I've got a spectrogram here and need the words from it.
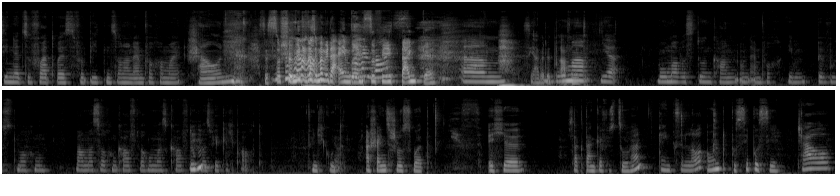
Sie nicht sofort alles verbieten, sondern einfach einmal schauen. Es ist so schön, wie du das immer wieder einbringst, ich Sophie. Danke. ähm, Sie arbeitet wo brav man, mit. ja, wo man was tun kann und einfach eben bewusst machen, wann man Sachen kauft, warum man es kauft, ob Mhm. man es wirklich braucht. Finde ich gut. Ja. Ein schönes Schlusswort. Ich äh, sage danke fürs Zuhören Thanks a lot. und Bussi Bussi. Ciao.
